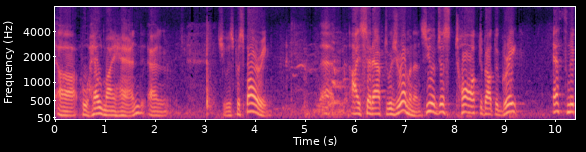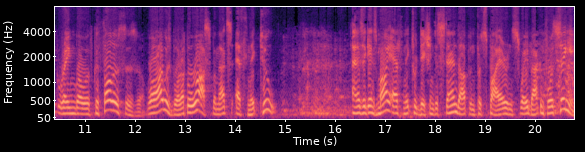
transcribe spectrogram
uh, who held my hand, and she was perspiring. Uh, I said afterwards, Your Eminence, you have just talked about the great ethnic rainbow of Catholicism. Well, I was brought up a WASP, and that's ethnic too. and it's against my ethnic tradition to stand up and perspire and sway back and forth singing.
